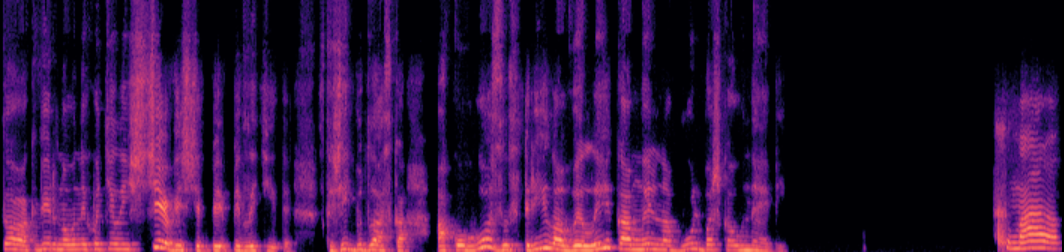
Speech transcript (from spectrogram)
Так, вірно, вони хотіли ще вище підлетіти. Скажіть, будь ласка, а кого зустріла велика мильна бульбашка у небі? Хмара,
